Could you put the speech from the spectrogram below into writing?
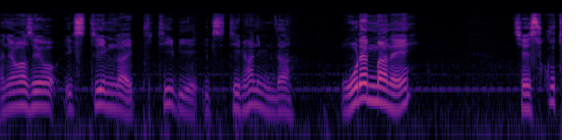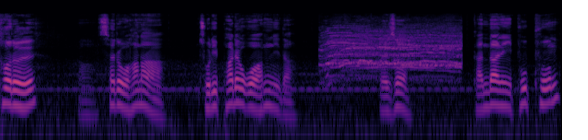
안녕하세요. 익스트림 라이프 TV의 익스트림 한입니다. 오랜만에 제 스쿠터를 어, 새로 하나 조립하려고 합니다. 그래서 간단히 부품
